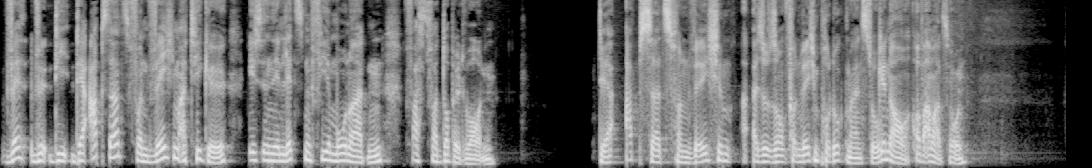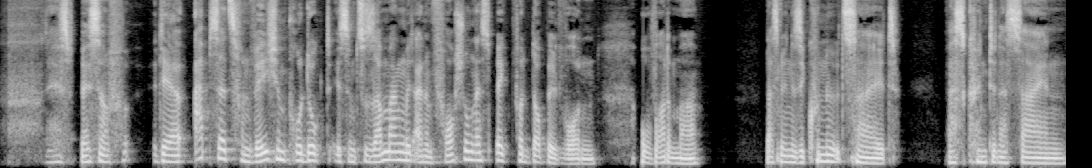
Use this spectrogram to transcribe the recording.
Die, der Absatz von welchem Artikel ist in den letzten vier Monaten fast verdoppelt worden? Der Absatz von welchem, also so, von welchem Produkt meinst du? Genau, auf Amazon. Der ist besser. Der Absatz von welchem Produkt ist im Zusammenhang mit einem Forschungsaspekt verdoppelt worden? Oh, warte mal. Lass mir eine Sekunde Zeit. Was könnte das sein?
